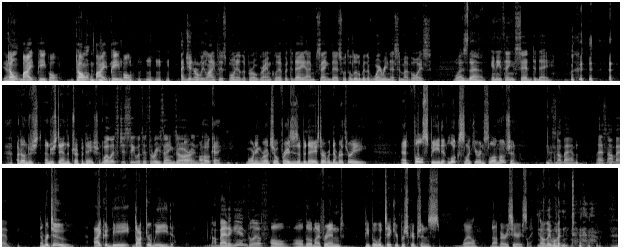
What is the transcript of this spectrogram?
Yeah. don't bite people. Don't bite people. I generally like this point of the program, Cliff, but today I'm saying this with a little bit of wariness in my voice. Why's that? Anything said today? I don't underst- understand the trepidation. Well, let's just see what the three things are. Oh, and Oh, okay. Morning roadshow phrases of the day start with number three. At full speed, it looks like you're in slow motion. that's not bad. That's not bad. Number two, I could be Dr. Weed. Not bad again, Cliff. Oh, although, my friend, people would take your prescriptions, well, not very seriously. No, they wouldn't.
